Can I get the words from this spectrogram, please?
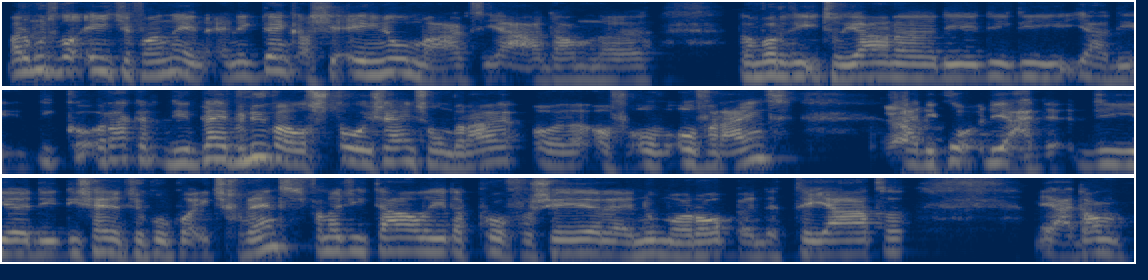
Maar er moet er wel eentje van in. En ik denk als je 1-0 maakt, ja, dan, uh, dan worden die Italianen, die, die, die, ja, die, die, die, die blijven nu wel stoïcijns onderuit, of, of overeind. Ja. die, ja, die, die, die zijn natuurlijk ook wel iets gewend vanuit Italië, dat provoceren en noem maar op. En de theater. Ja, dan,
